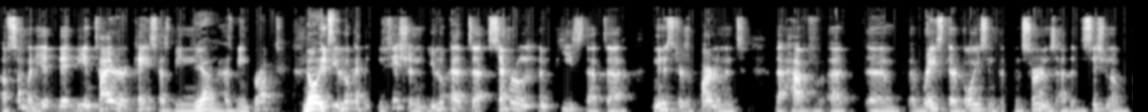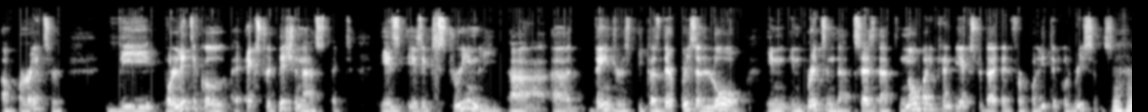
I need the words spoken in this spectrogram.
of somebody. It, the, the entire case has been yeah. has been corrupt. No, if you look at the decision, you look at uh, several MPs that uh, ministers of parliament that have uh, um, raised their voice and concerns at the decision of, of Baraitser. The political extradition aspect is is extremely uh, uh, dangerous because there is a law in, in Britain that says that nobody can be extradited for political reasons. Mm-hmm.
